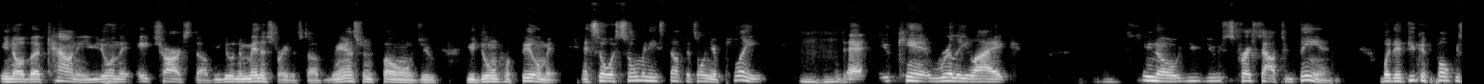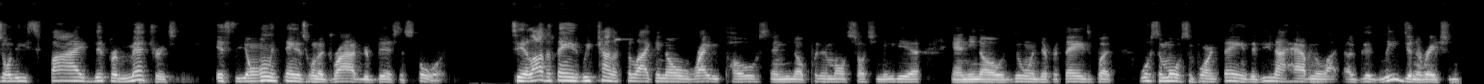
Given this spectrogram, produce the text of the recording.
you know, the accounting, you're doing the HR stuff, you're doing administrative stuff, you're answering phones, you you're doing fulfillment. And so it's so many stuff that's on your plate mm-hmm. that you can't really like, you know, you you stretch out too thin. But if you can focus on these five different metrics, it's the only thing that's going to drive your business forward. See, a lot of things we kind of feel like, you know, writing posts and, you know, putting them on social media and, you know, doing different things. But what's the most important thing is if you're not having a, a good lead generation,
